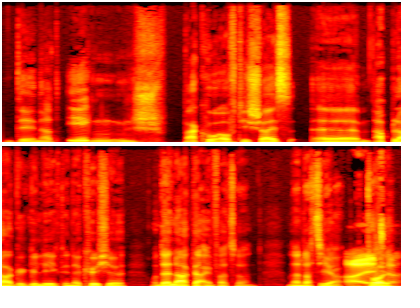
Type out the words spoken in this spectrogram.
den hat irgendein Spacko auf die scheiß äh, Ablage gelegt in der Küche und der lag da einfach dran. Und dann dachte ich, ja, Alter. toll,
